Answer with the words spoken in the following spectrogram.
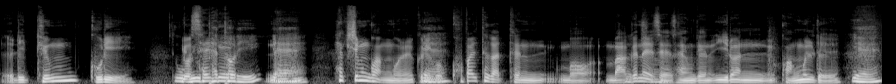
리튬, 구리 요세 배터리, 네. 예. 핵심 광물 그리고 예. 코발트 같은 뭐 마그넷에 그렇죠. 사용되는 이런 광물들 예.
